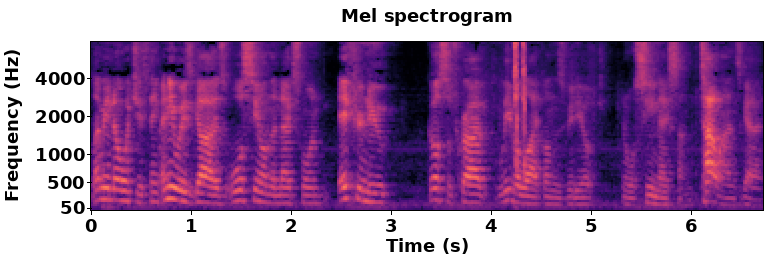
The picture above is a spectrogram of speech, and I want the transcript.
Let me know what you think. Anyways, guys, we'll see you on the next one. If you're new, go subscribe, leave a like on this video, and we'll see you next time. Tight lines, guys.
